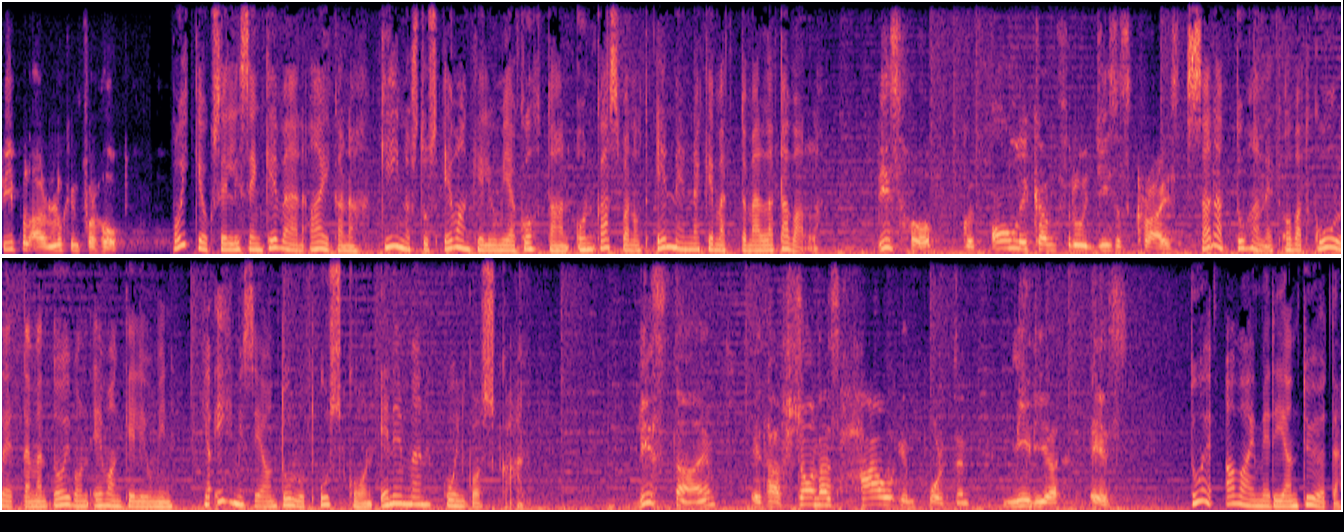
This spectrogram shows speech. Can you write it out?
People are looking for hope. Poikkeuksellisen kevään aikana kiinnostus evankeliumia kohtaan on kasvanut ennennäkemättömällä tavalla. This hope could only come through Jesus Christ. Sadat tuhannet ovat kuulleet tämän toivon evankeliumin ja ihmisiä on tullut uskoon enemmän kuin koskaan. This time it has shown us how important media is. Tue avaimedian työtä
